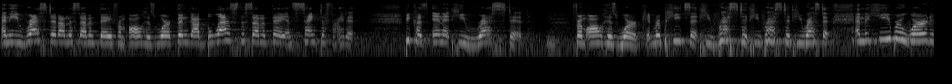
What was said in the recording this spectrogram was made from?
And he rested on the seventh day from all his work. Then God blessed the seventh day and sanctified it because in it he rested from all his work. It repeats it. He rested, he rested, he rested. And the Hebrew word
